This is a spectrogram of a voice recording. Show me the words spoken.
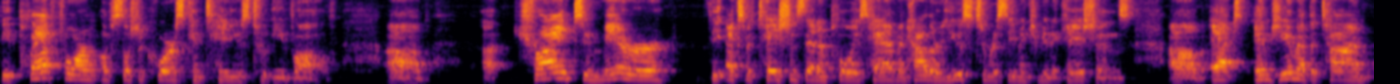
the platform of social chorus continues to evolve, uh, uh, trying to mirror the expectations that employees have and how they're used to receiving communications. Um, at MGM at the time,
